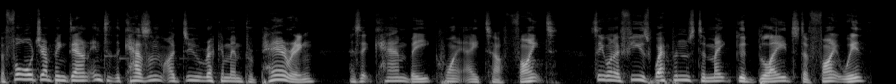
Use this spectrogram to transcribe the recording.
Before jumping down into the chasm, I do recommend preparing, as it can be quite a tough fight. So you want to fuse weapons to make good blades to fight with.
